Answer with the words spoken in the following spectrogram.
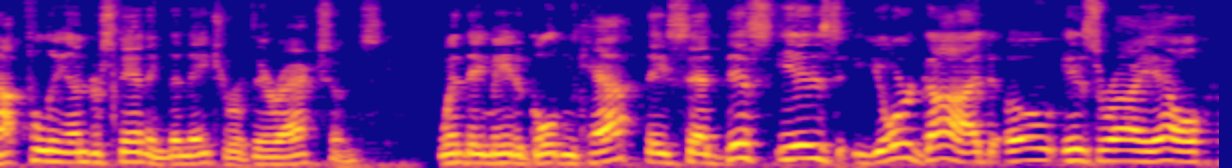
not fully understanding the nature of their actions. When they made a golden calf, they said, This is your God, O Israel,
